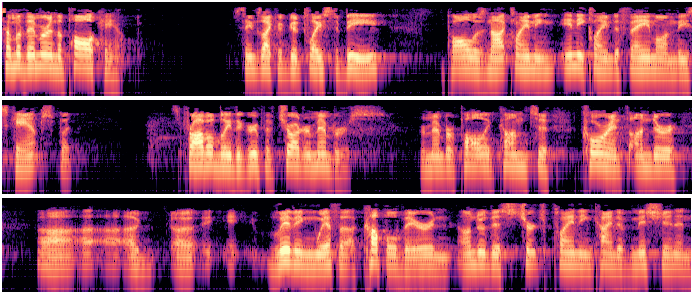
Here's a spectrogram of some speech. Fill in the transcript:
Some of them are in the Paul camp. Seems like a good place to be. Paul is not claiming any claim to fame on these camps, but it's probably the group of charter members. Remember, Paul had come to Corinth under uh, a, a, a, living with a couple there and under this church planning kind of mission, and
